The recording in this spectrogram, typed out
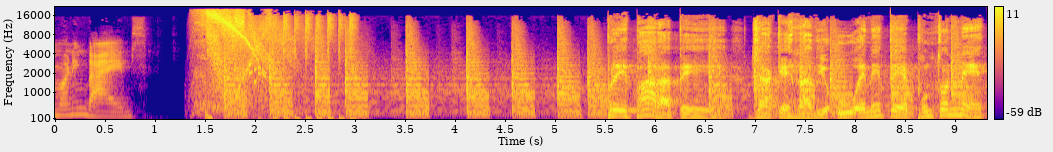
Morning vibes. Prepárate, ya que radiount.net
